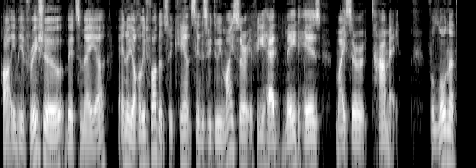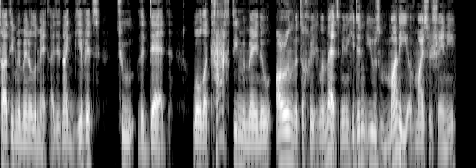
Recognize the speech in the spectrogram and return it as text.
Ha'im hifreshu b'tzmeya and yachal itfadat. So he can't say this vidui meiser if he had made his meiser tame. For V'lo natati mimenu lemet. I did not give it to the dead. Lo lakachti mimenu arun v'tachrich lemet. Meaning he didn't use money of meiser sheni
